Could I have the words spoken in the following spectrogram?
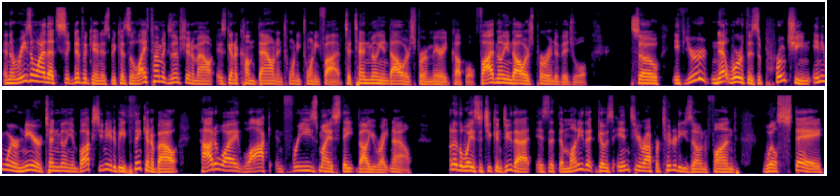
And the reason why that's significant is because the lifetime exemption amount is going to come down in 2025 to $10 million for a married couple, $5 million per individual. So if your net worth is approaching anywhere near 10 million bucks, you need to be thinking about how do I lock and freeze my estate value right now? One of the ways that you can do that is that the money that goes into your opportunity zone fund will stay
